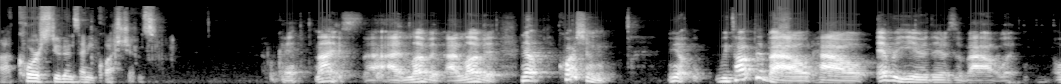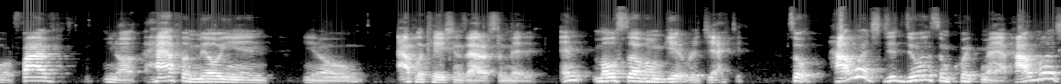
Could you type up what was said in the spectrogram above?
uh, course students any questions. Okay, nice. I love it. I love it. Now, question. You know, we talked about how every year there's about what over five, you know, half a million, you know, applications that are submitted, and most of them get rejected. So, how much? Just doing some quick math. How much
